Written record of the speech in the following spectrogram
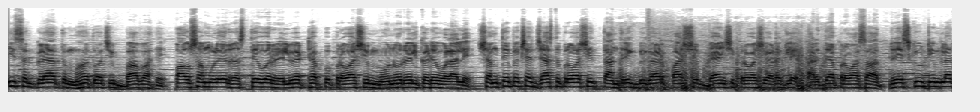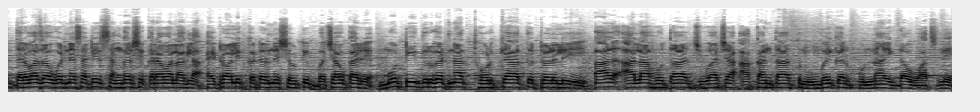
ही सगळ्यात महत्वाची बाब आहे. पावसामुळे रस्ते व रेल्वे ठप्प प्रवाशी मोनोरेल कडे वळाले. क्षमतेपेक्षा जास्त प्रवाशी तांत्रिक बिघाड पाचशे ब्याऐंशी प्रवासी अडकले. अर्ध्या प्रवासात रेस्क्यू टीमला दरवाजा उघडण्यासाठी संघर्ष करावा लागला. हायड्रॉलिक कटरने शेवटी बचाव कार्य. मोठी दुर्घटना थोडक्यात टळली. काळ आला होता जीवाच्या आकांतात. मुंबईकर पुन्हा एकदा वाचले.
